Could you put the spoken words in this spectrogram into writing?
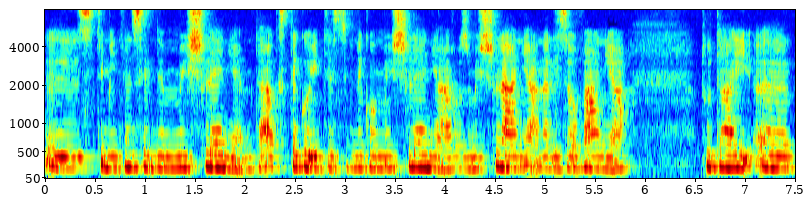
y, z tym intensywnym myśleniem, tak? Z tego intensywnego myślenia, rozmyślania, analizowania. Tutaj y,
